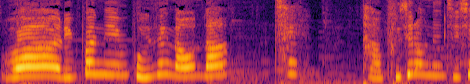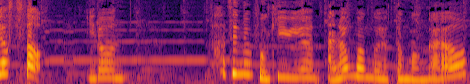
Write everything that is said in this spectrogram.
와, 리파님 본색 나온다? 채, 다 부질없는 짓이었어! 이런 사진을 보기 위한 알랑방구였던 건가요?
